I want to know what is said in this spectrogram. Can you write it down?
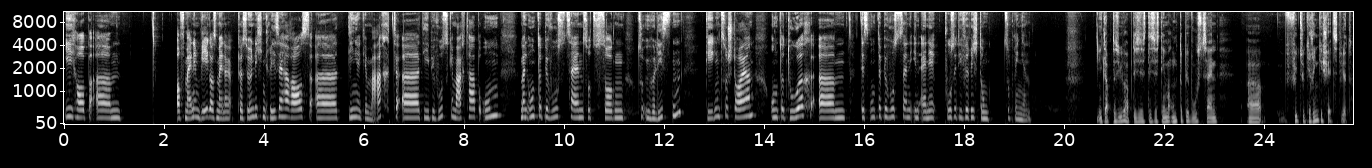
Ich habe ähm, auf meinem Weg aus meiner persönlichen Krise heraus äh, Dinge gemacht, äh, die ich bewusst gemacht habe, um mein Unterbewusstsein sozusagen zu überlisten, gegenzusteuern und dadurch ähm, das Unterbewusstsein in eine positive Richtung zu bringen. Ich glaube, dass überhaupt dieses, dieses Thema Unterbewusstsein äh, viel zu gering geschätzt wird.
